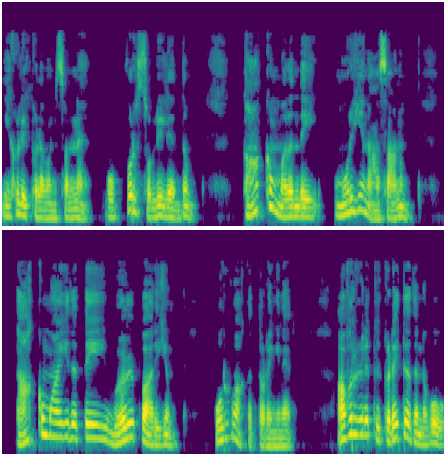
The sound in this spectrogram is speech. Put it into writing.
இகழிக்கிழவன் சொன்ன ஒவ்வொரு சொல்லிலிருந்தும் காக்கும் மருந்தை முரியன் ஆசானும் தாக்கும் ஆயுதத்தை வேள்பாரியும் உருவாக்கத் தொடங்கினர். அவர்களுக்கு கிடைத்ததென்னவோ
